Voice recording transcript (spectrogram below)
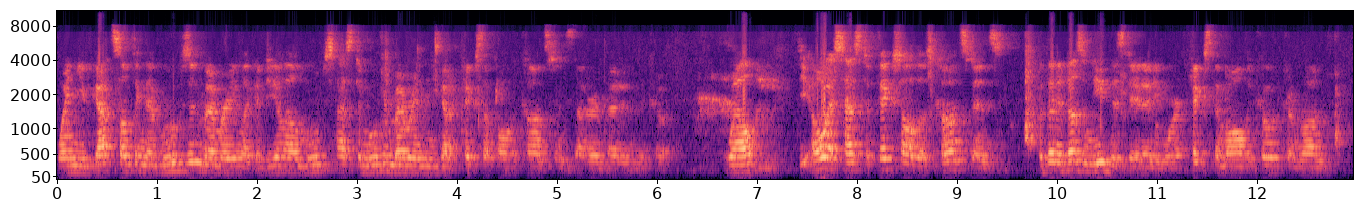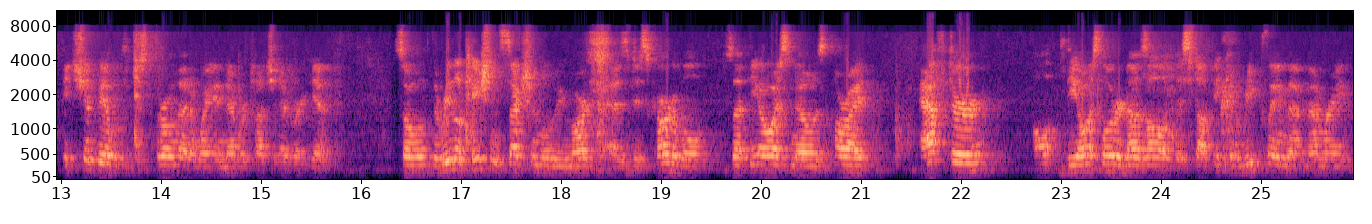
when you've got something that moves in memory, like a DLL moves, has to move in memory, and then you've got to fix up all the constants that are embedded in the code. Well, the OS has to fix all those constants, but then it doesn't need this data anymore. It fixed them all, the code can run. It should be able to just throw that away and never touch it ever again. So the relocation section will be marked as discardable so that the OS knows, all right, after all, the OS loader does all of this stuff, it can reclaim that memory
